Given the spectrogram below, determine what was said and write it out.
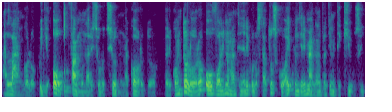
all'angolo. Quindi o fanno una risoluzione, un accordo per conto loro, o vogliono mantenere quello status quo e quindi rimangono praticamente chiusi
